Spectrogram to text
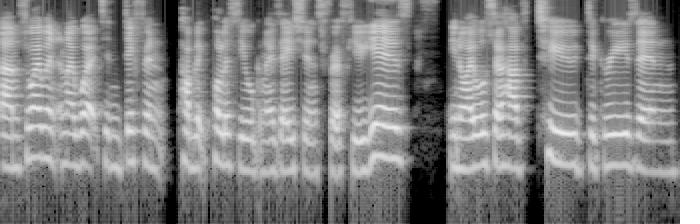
Um, so i went and i worked in different public policy organizations for a few years. You know i also have two degrees in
